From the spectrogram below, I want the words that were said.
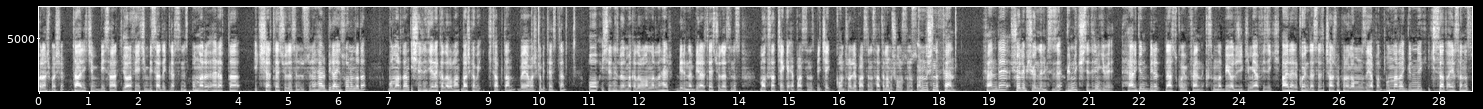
branş başı. Tarih için bir saat, coğrafya için bir saat eklersiniz. Bunları her hafta ikişer test çözersiniz üstüne. Her bir ayın sonunda da bunlardan işlediğiniz yere kadar olan başka bir kitaptan veya başka bir testten o işlediğiniz bölüme kadar olanlardan her birinden birer test çözersiniz. Maksat check yaparsınız. Bir check kontrol yaparsınız. Hatırlamış olursunuz. Onun dışında fen. Fende şöyle bir şey önereyim size. Günlük işte dediğim gibi her gün bir ders koyun fen kısmında. Biyoloji, kimya, fizik ayrı ayrı koyun dersleri. Çalışma programınızı yapın. Bunlara günlük 2 saat ayırsanız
